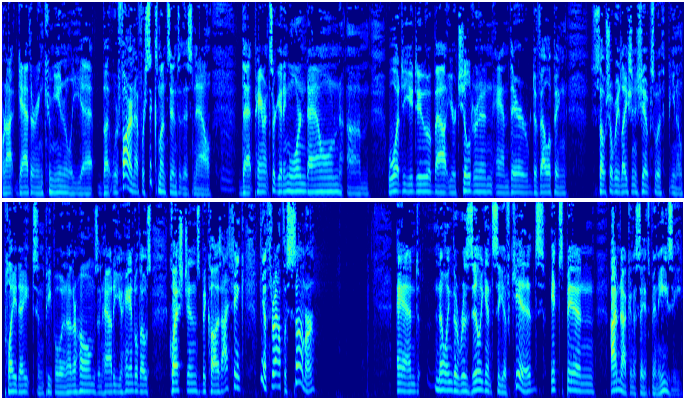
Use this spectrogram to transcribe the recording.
We're not gathering communally yet, but we're far enough. We're six months into this now that parents are getting worn down. Um, what do you do about your children and they're developing social relationships with you know play dates and people in other homes and how do you handle those questions because i think you know throughout the summer and knowing the resiliency of kids it's been i'm not going to say it's been easy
